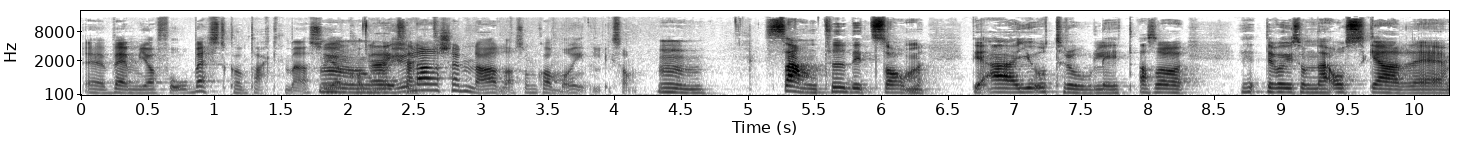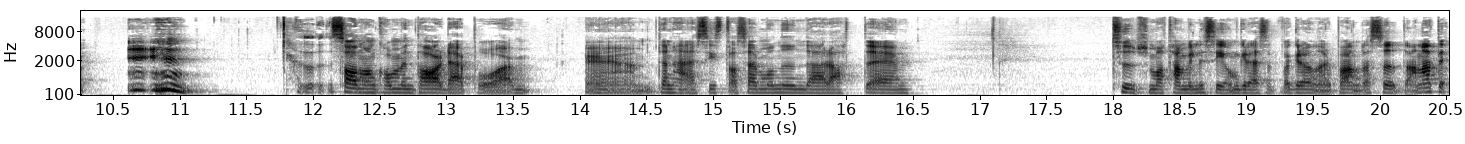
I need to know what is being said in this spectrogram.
eh, vem jag får bäst kontakt med. Så jag Mm, kommer ja, ju lära känna alla som kommer in liksom. Samtidigt som det är ju otroligt, alltså det var ju som när Oscar eh, sa någon kommentar där på eh, den här sista ceremonin där att eh, Typ som att han ville se om gräset var grönare på andra sidan. Att det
